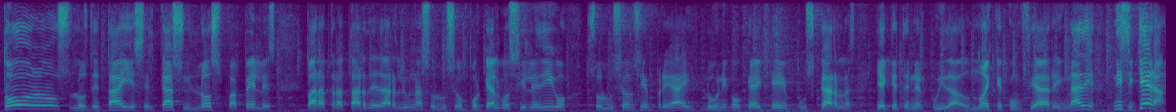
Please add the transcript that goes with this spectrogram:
todos los detalles, el caso y los papeles para tratar de darle una solución. Porque algo sí le digo, solución siempre hay. Lo único que hay que buscarlas y hay que tener cuidado. No hay que confiar en nadie, ni siquiera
